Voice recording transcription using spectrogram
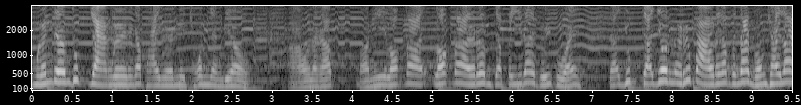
เหมือนเดิมทุกอย่างเลยนะครับภายเงินนี่ชนอย่างเดียว เอาละครับ ตอนนี้ล็อกได้ล็อกได้เริ่มจะตีได้สวยๆจะยุบจะย่นหรือเปล่านะครับทางด้านของชัยล่า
